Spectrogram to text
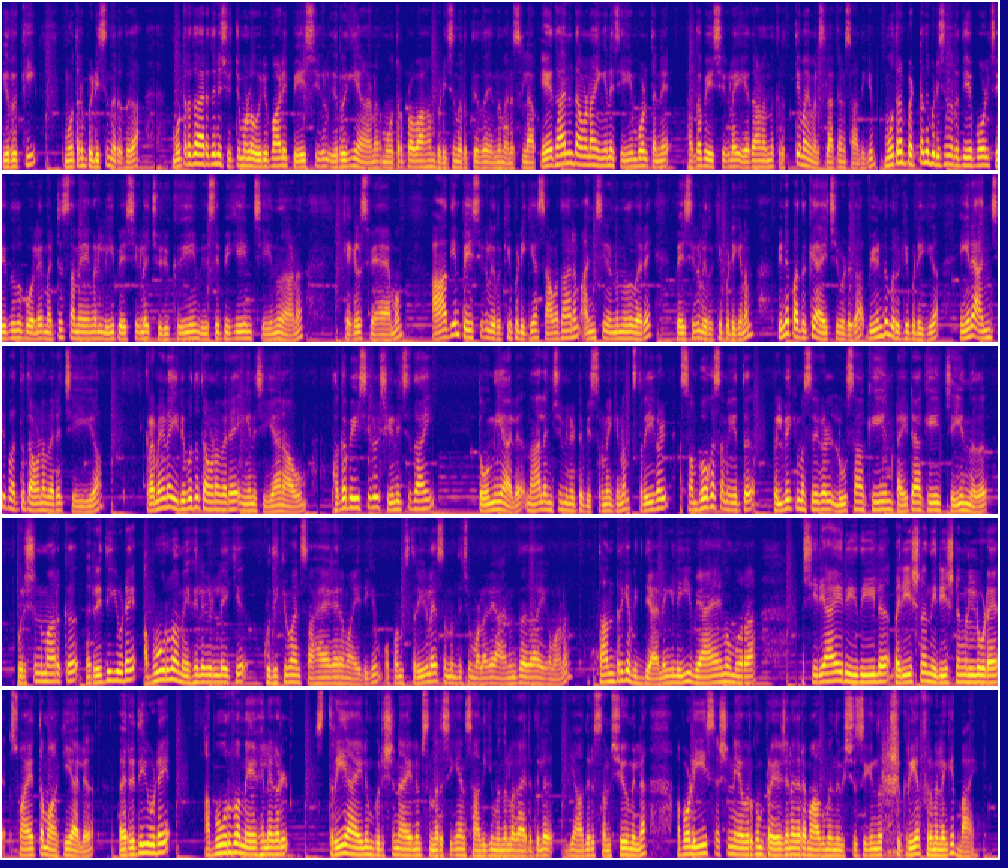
ഇറുക്കി മൂത്രം പിടിച്ചു നിർത്തുക. മൂത്രദ്വാരത്തിന് ചുറ്റുമുള്ള ഒരുപാട് പേശികൾ ഇറുകിയാണ് മൂത്രപ്രവാഹം പിടിച്ചു നിർത്തിയത് എന്ന് മനസ്സിലാക്കും ഏതാനും തവണ ഇങ്ങനെ ചെയ്യുമ്പോൾ തന്നെ ഭഗപേശികളെ ഏതാണെന്ന് കൃത്യമായി മനസ്സിലാക്കാൻ സാധിക്കും. മൂത്രം പെട്ടെന്ന് പിടിച്ചു നിർത്തിയപ്പോൾ ചെയ്തതുപോലെ മറ്റു സമയങ്ങളിൽ ഈ പേശികളെ ചുരുക്കുകയും വികസിപ്പിക്കുകയും ചെയ്യുന്നതാണ് കെഗൽസ് വ്യായാമം. ആദ്യം പേശികൾ ഇറുക്കി പിടിക്കുക സാവധാനം അഞ്ച് എണ്ണുന്നത് വരെ പേശികൾ ഇറുക്കി പിടിക്കണം. പിന്നെ പതുക്കെ അയച്ചു വിടുക വീണ്ടും ഇറുക്കി പിടിക്കുക ഇങ്ങനെ അഞ്ച് പത്ത് തവണ വരെ ചെയ്യുക. ക്രമേണ ഇരുപത് തവണ വരെ ഇങ്ങനെ ചെയ്യാനാവും. ഭഗപേശികൾ ക്ഷീണിച്ചതായി തോന്നിയാൽ നാലഞ്ച് മിനിറ്റ് വിശ്രമിക്കണം. സ്ത്രീകൾ സംഭോഗ സമയത്ത് പെൽവിക് മസിലുകൾ ലൂസാക്കുകയും ടൈറ്റാക്കുകയും ചെയ്യുന്നത് പുരുഷന്മാർക്ക് രതിയുടെ അപൂർവ മേഖലകളിലേക്ക് കുതിക്കുവാൻ സഹായകരമായിരിക്കും. ഒപ്പം സ്ത്രീകളെ സംബന്ധിച്ചും വളരെ ആനന്ദദായകമാണ്. താന്ത്രിക വിദ്യ അല്ലെങ്കിൽ ഈ വ്യായാമ മുറ ശരിയായ രീതിയിൽ പരീക്ഷണ നിരീക്ഷണങ്ങളിലൂടെ സ്വായത്തമാക്കിയാൽ രതിയുടെ അപൂർവ മേഖലകൾ സ്ത്രീ ആയാലും പുരുഷനായാലും സന്ദർശിക്കാൻ സാധിക്കുമെന്നുള്ള കാര്യത്തിൽ യാതൊരു സംശയവുമില്ല. അപ്പോൾ ഈ സെഷൻ ഏവർക്കും പ്രയോജനകരമാകുമെന്ന് വിശ്വസിക്കുന്നു. ശുക്രിയ. ഫിർമില്ലെങ്കിൽ ബായ്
